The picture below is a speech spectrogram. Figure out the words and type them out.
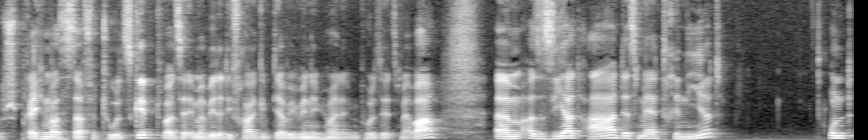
sprechen, was es da für Tools gibt, weil es ja immer wieder die Frage gibt, ja, wie nehme ich meine Impulse jetzt mehr wahr? Ähm, also sie hat A, das mehr trainiert und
